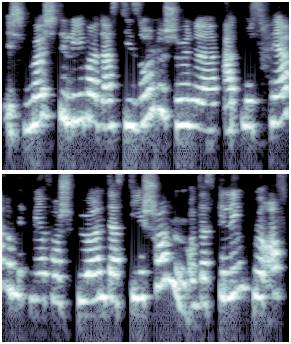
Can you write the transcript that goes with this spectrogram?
Ich möchte lieber, dass die so eine schöne Atmosphäre mit mir verspüren, dass die schon, und das gelingt mir oft,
